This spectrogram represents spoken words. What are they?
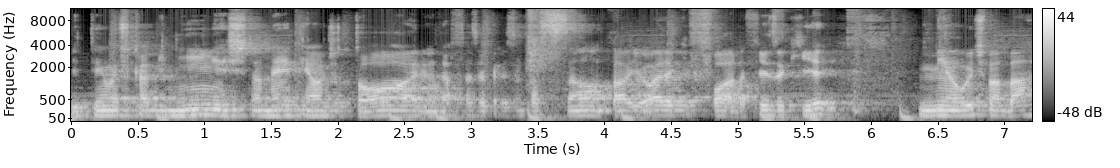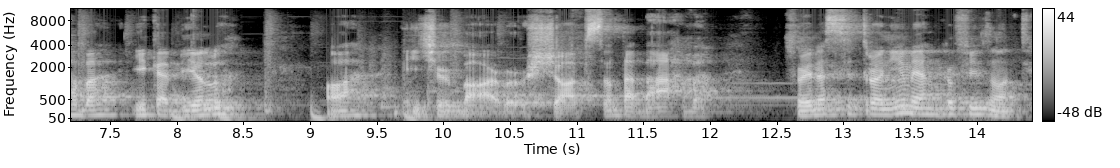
E tem umas cabininhas também, tem auditório, dá pra fazer apresentação e tal. E olha que foda, fiz aqui minha última barba e cabelo. Ó, Nature Barber Shop Santa Barba. Foi na Citroninha mesmo que eu fiz ontem.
